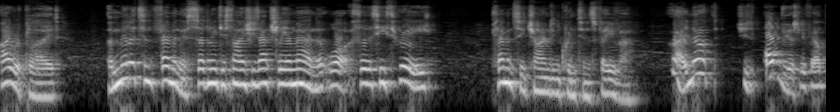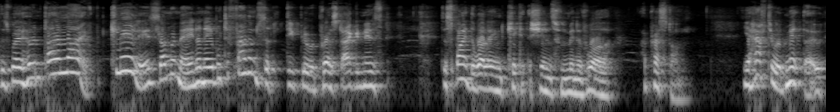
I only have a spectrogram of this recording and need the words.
I replied, A militant feminist suddenly decides she's actually a man at what, 33? Clemency chimed in Quentin's favour. Why not? She's obviously felt this way her entire life. But clearly, some remain unable to fathom such deeply repressed agonies. Despite the well aimed kick at the shins from Minervois, I pressed on. You have to admit, though,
